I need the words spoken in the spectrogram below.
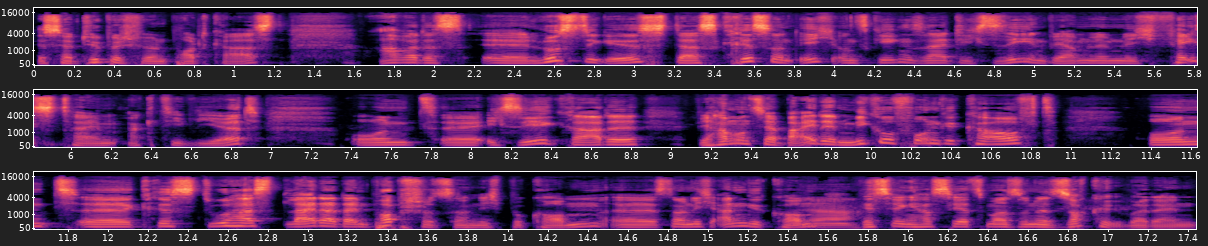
ist ja typisch für einen Podcast. Aber das äh, Lustige ist, dass Chris und ich uns gegenseitig sehen. Wir haben nämlich FaceTime aktiviert und äh, ich sehe gerade, wir haben uns ja beide ein Mikrofon gekauft und äh, Chris, du hast leider deinen Popschutz noch nicht bekommen, äh, ist noch nicht angekommen. Ja. Deswegen hast du jetzt mal so eine Socke über dein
